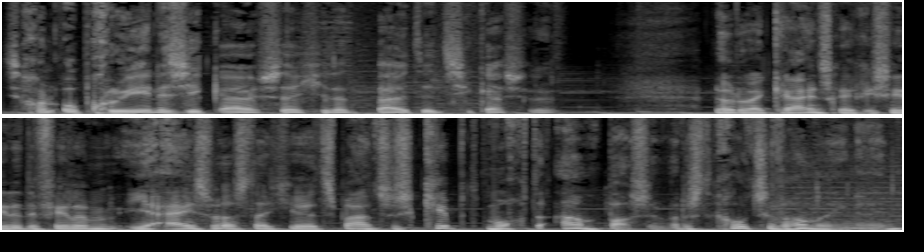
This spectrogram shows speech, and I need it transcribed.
gewoon opgroeien in een ziekenhuis. Dat je dat buiten het ziekenhuis doet. Lodewijk Krijns regisseerde de film. Je eis was dat je het Spaanse script mocht aanpassen. Wat is de grootste verandering erin?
